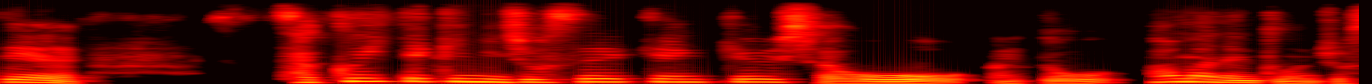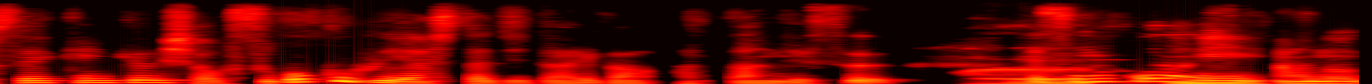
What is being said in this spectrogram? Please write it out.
て作為的に女性研究者を、えっと、パーマネントの女性研究者をすごく増やした時代があったんです。でその頃にあの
